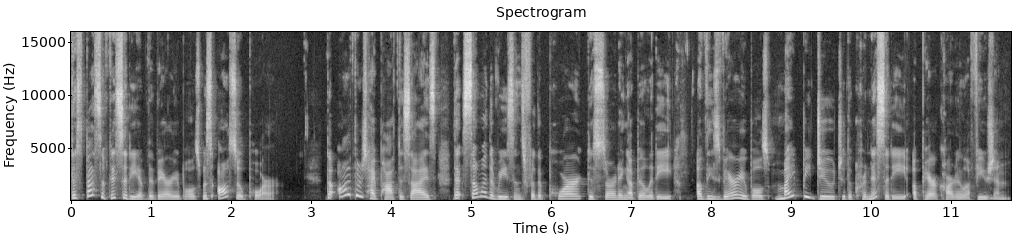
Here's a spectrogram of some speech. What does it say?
The specificity of the variables was also poor. The authors hypothesize that some of the reasons for the poor discerning ability of these variables might be due to the chronicity of pericardial effusion.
